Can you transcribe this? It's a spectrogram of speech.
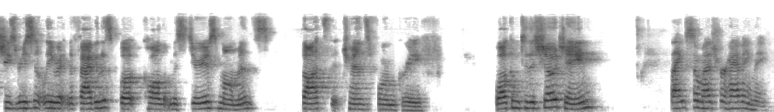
she's recently written a fabulous book called Mysterious Moments Thoughts That Transform Grief. Welcome to the show, Jane. Thanks so much for having me.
